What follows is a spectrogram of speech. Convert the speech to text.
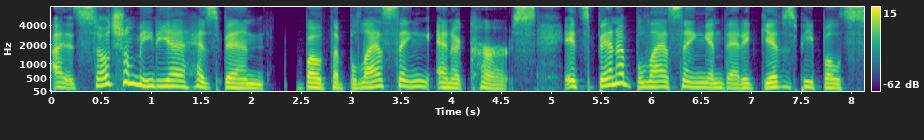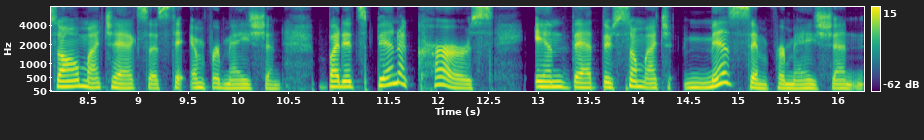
Uh, social media has been both a blessing and a curse. It's been a blessing in that it gives people so much access to information, but it's been a curse in that there's so much misinformation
